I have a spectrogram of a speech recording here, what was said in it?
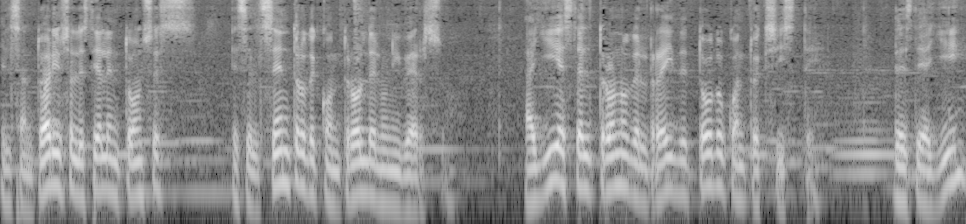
El santuario celestial entonces es el centro de control del universo. Allí está el trono del Rey de todo cuanto existe. Desde allí,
